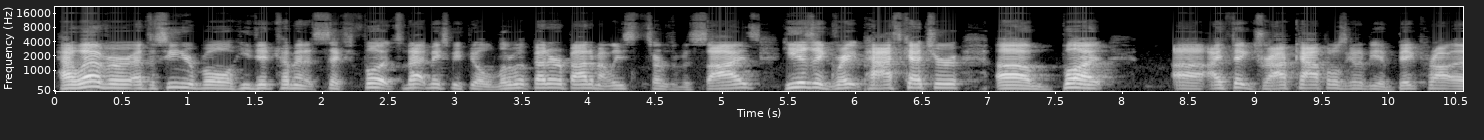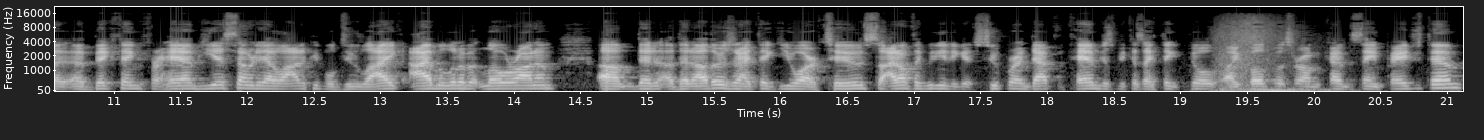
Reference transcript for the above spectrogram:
However, at the Senior Bowl, he did come in at six foot, so that makes me feel a little bit better about him, at least in terms of his size. He is a great pass catcher, um, but uh, I think draft capital is going to be a big pro- a big thing for him. He is somebody that a lot of people do like. I'm a little bit lower on him um, than than others, and I think you are too. So I don't think we need to get super in depth with him, just because I think feel like both of us are on kind of the same page with him.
